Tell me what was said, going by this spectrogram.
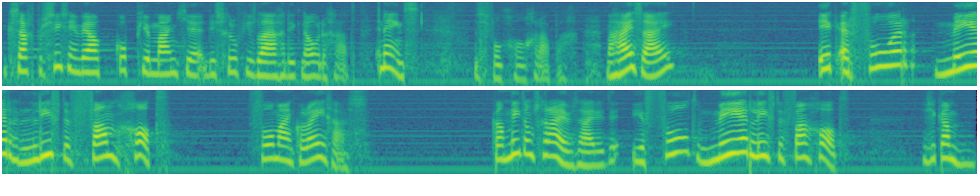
Ik zag precies in welk kopje, mandje die schroefjes lagen die ik nodig had. Ineens. Dus dat vond ik gewoon grappig. Maar hij zei, ik ervoer meer liefde van God voor mijn collega's. Ik kan het niet omschrijven, zei hij. Je voelt meer liefde van God. Dus je kan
